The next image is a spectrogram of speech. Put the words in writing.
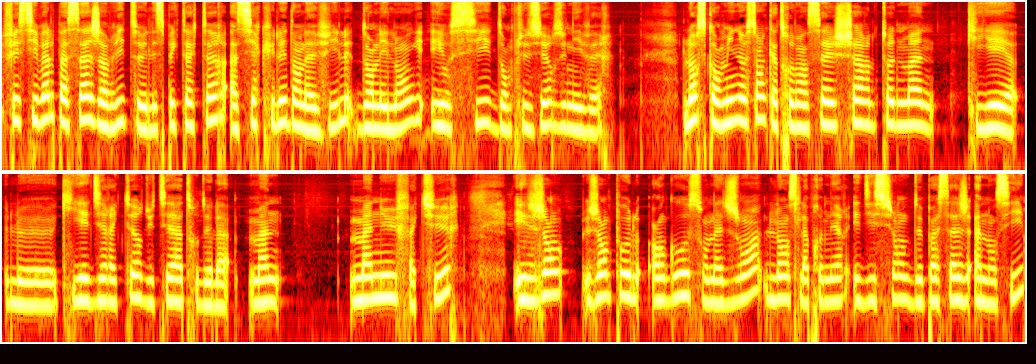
Festival Passage invite les spectateurs à circuler dans la ville, dans les langues et aussi dans plusieurs univers. Lorsqu'en 1996, Charles Todman, qui est, le, qui est directeur du théâtre de la Man- Manufacture, et Jean, Jean-Paul Angot, son adjoint, lance la première édition de Passage à Nancy,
